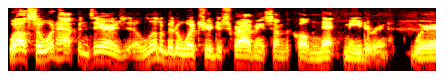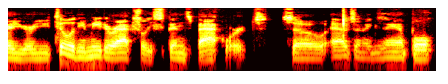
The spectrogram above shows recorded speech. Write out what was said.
Well, so what happens there is a little bit of what you're describing is something called net metering, where your utility meter actually spins backwards. So, as an example,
